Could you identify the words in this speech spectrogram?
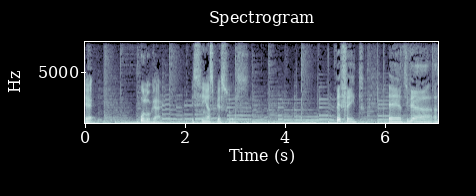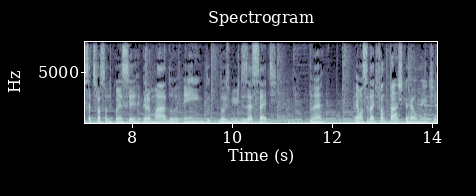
é o lugar, e sim as pessoas. Perfeito. É, eu tive a, a satisfação de conhecer Gramado em d- 2017, né? É uma cidade fantástica, realmente.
